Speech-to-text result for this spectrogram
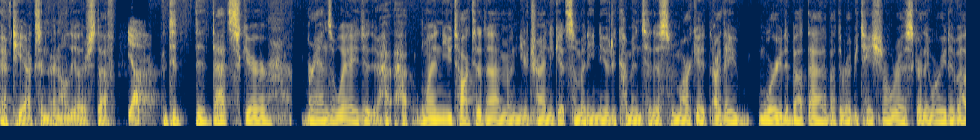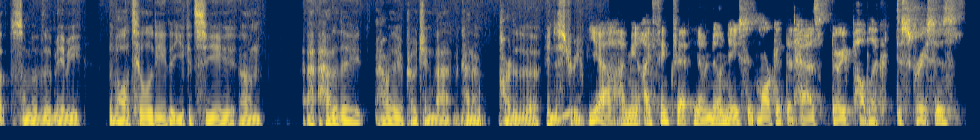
FTX and, and, all the other stuff. Yep. Did did that scare brands away? Did, how, how, when you talk to them and you're trying to get somebody new to come into this market, are they worried about that? About the reputational risk? Are they worried about some of the maybe the volatility that you could see? Um, how do they how are they approaching that kind of part of the industry yeah i mean i think that you know no nascent market that has very public disgraces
